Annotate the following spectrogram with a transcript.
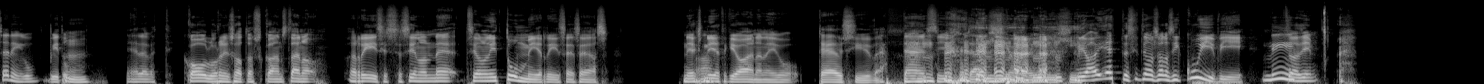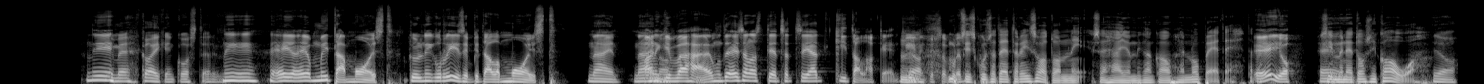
Se niin kuin vitutti. Mm. Helvetti. Koulurisotos kanssa, tai no riisissä, siinä on, ne, siellä on niitä tummia riisejä seassa. Niin eikö Ah. niitäkin ole aina niinku Täys jyvä. täysin? niin ai että sitten on sellaisia kuivia, Niin, sellaisia, niin, me kaiken kosteuden. niin, ei, ei ole mitään moist. Kyllä niin kuin riisi pitää olla moist. Näin, näin Ainakin on. vähän, mutta ei sellaista, että se jää kitalakeen kiinni. Se Mutta siis kun sä teet risoton, niin sehän ei ole mikään kauhean nopea tehtävä. Ei ole. Ei. Siinä menee tosi kauan. Joo.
